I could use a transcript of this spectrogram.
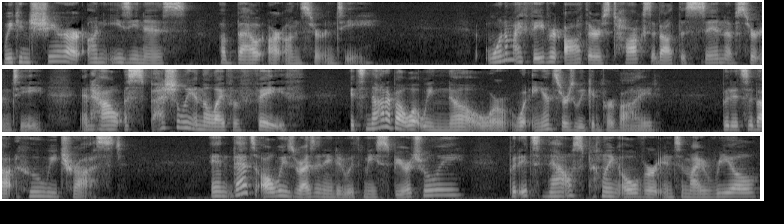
we can share our uneasiness about our uncertainty. One of my favorite authors talks about the sin of certainty and how, especially in the life of faith, it's not about what we know or what answers we can provide, but it's about who we trust. And that's always resonated with me spiritually, but it's now spilling over into my real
